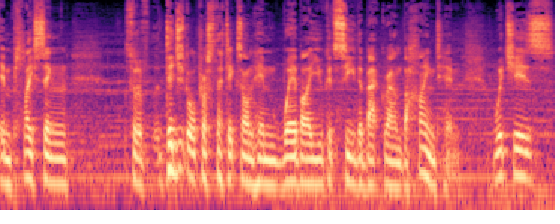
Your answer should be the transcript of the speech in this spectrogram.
emplacing sort of digital prosthetics on him, whereby you could see the background behind him, which is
